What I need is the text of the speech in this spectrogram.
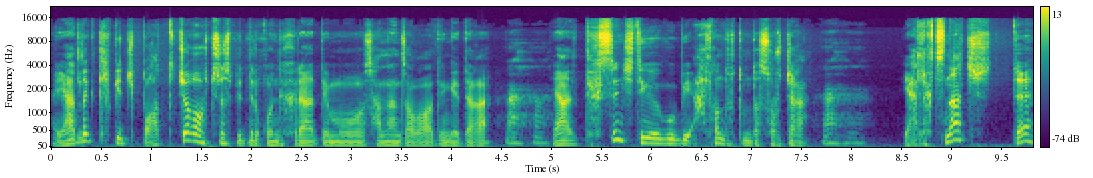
ялагдал гэж бодож байгаа учраас бид нэр гунхраад юм уу санаан зовоод ингэж байгаа. Яа тэгсэн ч тгээгүү би алхан тутамдаа сурж байгаа. Ялагдсанаа ч тэ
